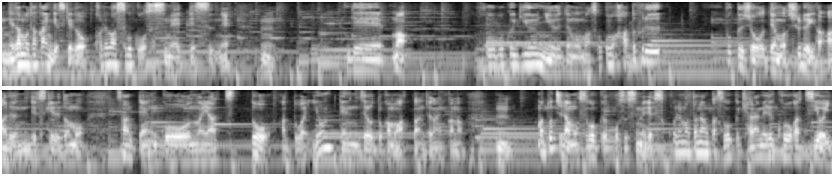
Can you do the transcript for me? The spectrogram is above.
値段も高いんですけどこれはすごくおすすめですね。うん、でまあ放牧牛乳でも、まあ、そこハートフル牧場でも種類があるんですけれども3.5のやつとあとは4.0とかもあったんじゃないかな。うん。まあどちらもすごくおすすめです。これまたなんかすごくキャラメル香が強い。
